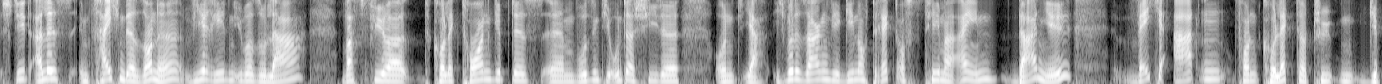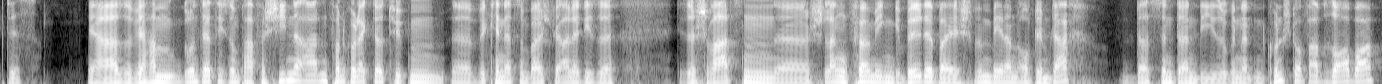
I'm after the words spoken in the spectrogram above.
steht alles im Zeichen der Sonne. Wir reden über Solar. Was für Kollektoren gibt es? Ähm, wo sind die Unterschiede? Und ja, ich würde sagen, wir gehen noch direkt aufs Thema ein. Daniel, welche Arten von Kollektortypen gibt es? Ja, also wir haben grundsätzlich so ein paar verschiedene Arten von Kollektortypen. Äh, wir kennen ja zum Beispiel alle diese, diese schwarzen, äh, schlangenförmigen Gebilde bei Schwimmbädern auf dem Dach. Das sind dann die sogenannten Kunststoffabsorber.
